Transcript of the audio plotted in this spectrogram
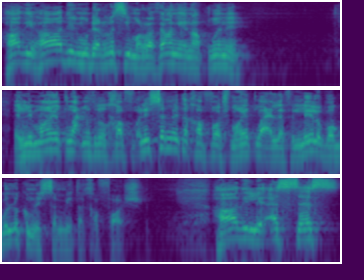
هذه هذه المدرسي مرة ثانية ناطلنه اللي ما يطلع مثل الخف ليش سميته خفاش؟ ما يطلع إلا في الليل وبقول لكم ليش سميته خفاش. هذه اللي أسس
